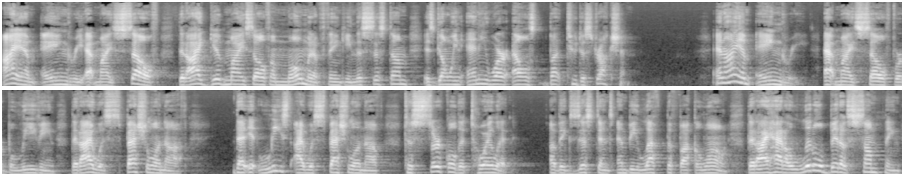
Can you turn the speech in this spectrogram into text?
I am angry at myself that I give myself a moment of thinking this system is going anywhere else but to destruction. And I am angry at myself for believing that I was special enough that at least I was special enough to circle the toilet of existence and be left the fuck alone. That I had a little bit of something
